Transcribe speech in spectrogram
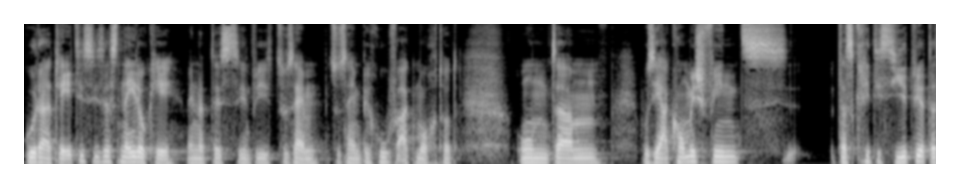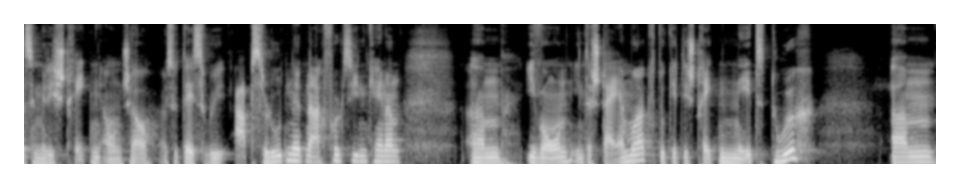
guter Athlet ist, ist es nicht okay, wenn er das irgendwie zu seinem, zu seinem Beruf auch gemacht hat. Und ähm, was ich auch komisch finde, dass kritisiert wird, dass ich mir die Strecken anschaue. Also das habe ich absolut nicht nachvollziehen können. Ähm, wohne in der Steiermark, da geht die Strecken nicht durch. Ähm,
